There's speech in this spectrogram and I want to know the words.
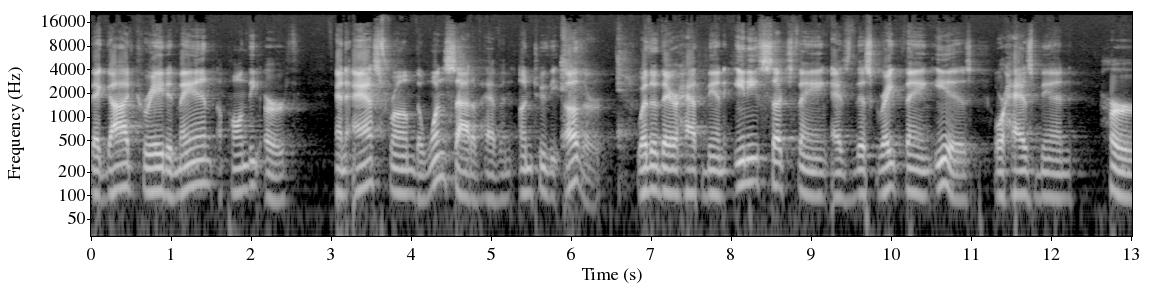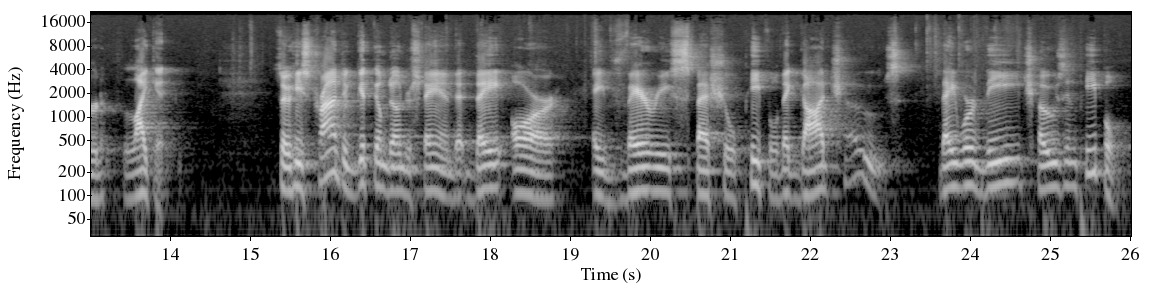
that God created man upon the earth, and ask from the one side of heaven unto the other, whether there hath been any such thing as this great thing is, or has been heard like it. So he's trying to get them to understand that they are a very special people that God chose. They were the chosen people.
